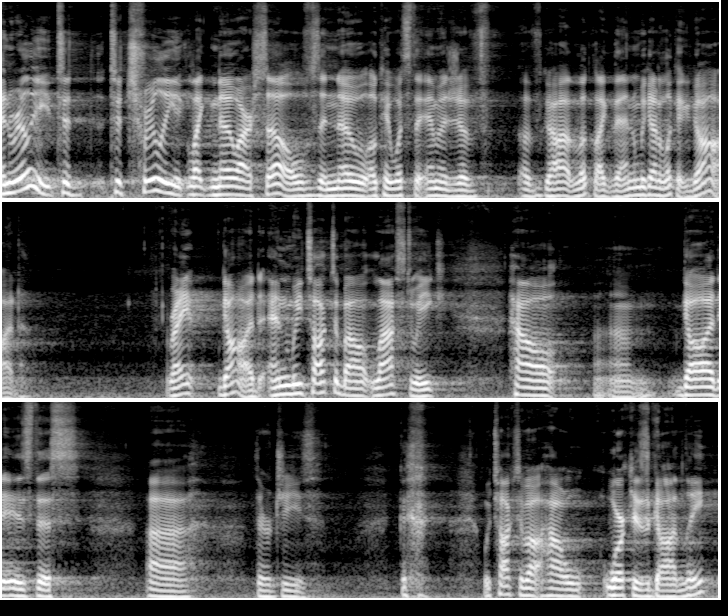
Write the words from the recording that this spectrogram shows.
And really, to, to truly like know ourselves and know, okay, what's the image of, of God look like then? We got to look at God, right? God. And we talked about last week how um, God is this, uh, there, geez. we talked about how work is godly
